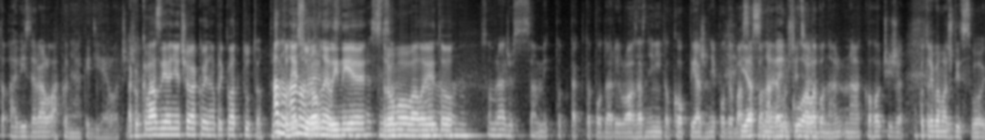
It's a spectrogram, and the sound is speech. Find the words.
to aj vyzeralo ako nejaké dielo. Čiže... Ako kvázi aj niečo, ako je napríklad tuto. Ano, to nie ano, sú rovné presne, linie presne stromov, som, ale ano, je to... Ano. Som rád, že sa mi to takto podarilo a zase není to kopia, že nepodobá Jasné, sa to na benku určite. alebo na, na koho, čiže... Ako treba mať vždy svoj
